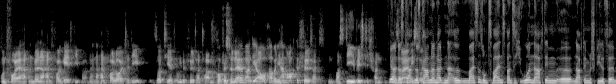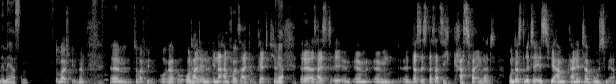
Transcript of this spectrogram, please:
Und vorher hatten wir eine Handvoll Gatekeeper, ne? eine Handvoll Leute, die sortiert und gefiltert haben. Professionell waren die auch, aber die haben auch gefiltert, was die wichtig fanden. Ja, das, war kam, nicht das so- kam dann halt na, äh, meistens um 22 Uhr nach dem, äh, nach dem Spielfilm im ersten. Zum Beispiel, ne? ähm, zum Beispiel. Und halt in, in einer Handvoll Zeitung, fertig. Ne? Ja. Äh, das heißt, äh, ähm, das, ist, das hat sich krass verändert. Und das Dritte ist, wir haben keine Tabus mehr.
